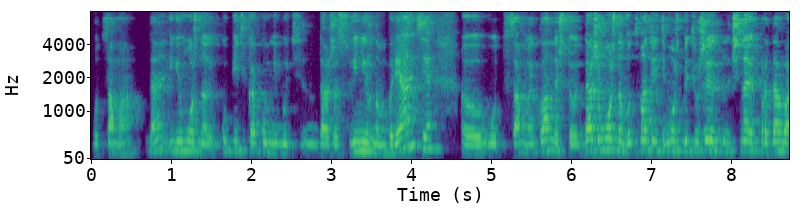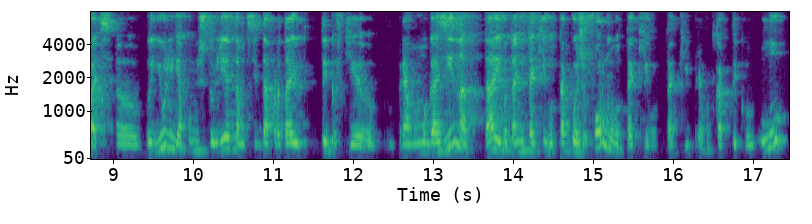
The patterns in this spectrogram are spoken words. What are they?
вот сама, да, ее можно купить в каком-нибудь даже сувенирном варианте, э, вот самое главное, что даже можно, вот смотрите, может быть, уже начинают продавать э, в июле, я помню, что летом всегда продают тыковки прямо в магазинах, да, и вот они такие вот такой же формы, вот такие вот такие, прям вот как тыква в углу,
